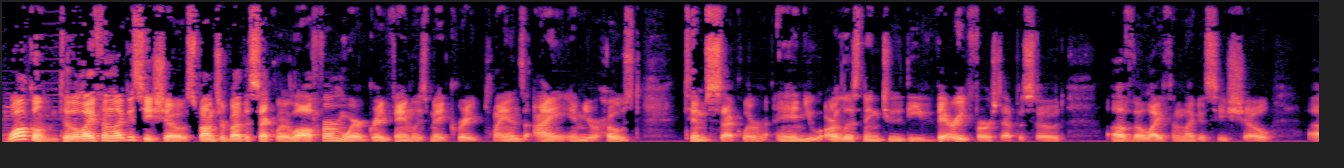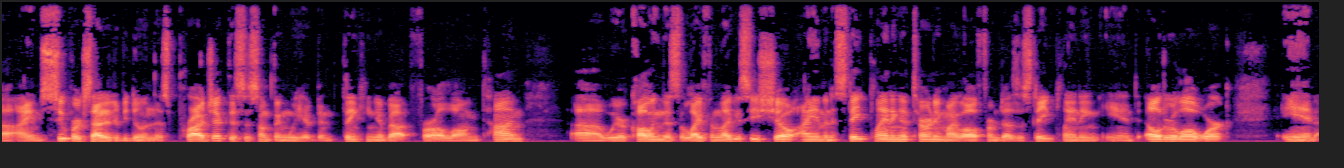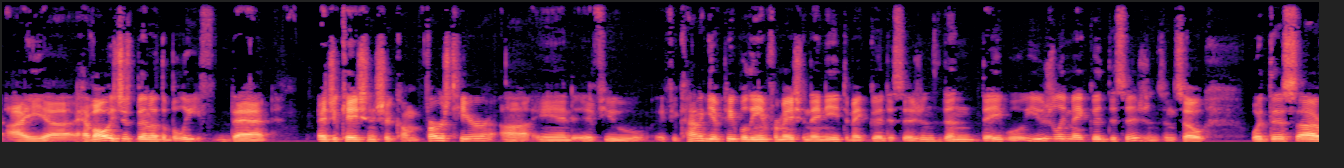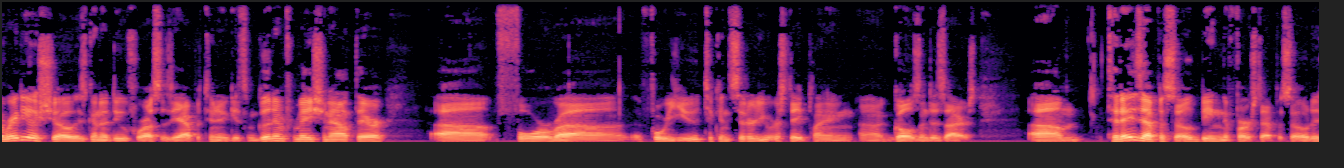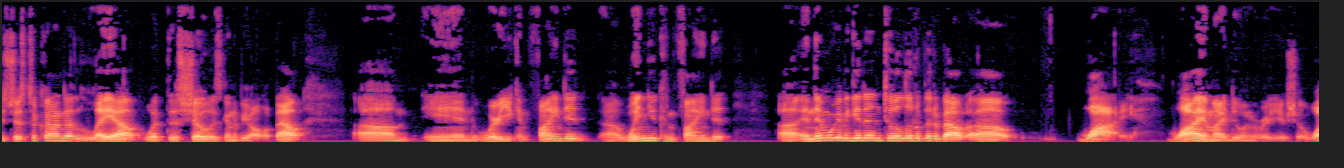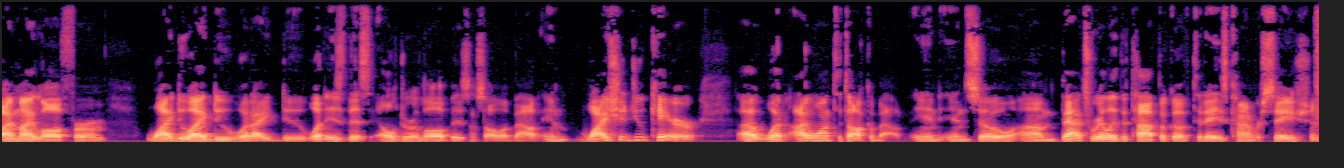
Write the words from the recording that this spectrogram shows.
Welcome to the Life and Legacy Show, sponsored by the Sechler Law Firm, where great families make great plans. I am your host, Tim Sechler, and you are listening to the very first episode of the Life and Legacy Show. Uh, I am super excited to be doing this project. This is something we have been thinking about for a long time. Uh, we are calling this the Life and Legacy Show. I am an estate planning attorney. My law firm does estate planning and elder law work. And I uh, have always just been of the belief that education should come first here. Uh, and if you if you kind of give people the information they need to make good decisions, then they will usually make good decisions. And so, what this uh, radio show is going to do for us is the opportunity to get some good information out there uh, for uh, for you to consider your estate planning uh, goals and desires. Um, today's episode, being the first episode, is just to kind of lay out what this show is going to be all about um, and where you can find it, uh, when you can find it. Uh, and then we're going to get into a little bit about uh, why. Why am I doing a radio show? Why my law firm? Why do I do what I do? What is this elder law business all about? And why should you care uh, what I want to talk about? And, and so um, that's really the topic of today's conversation.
